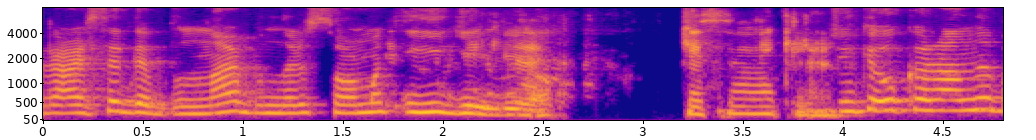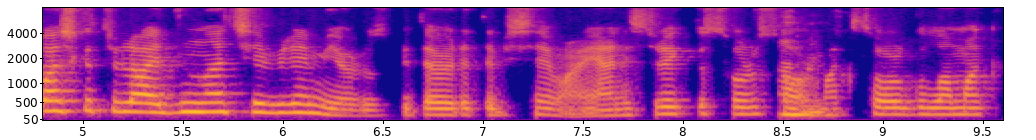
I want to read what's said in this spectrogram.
verse de bunlar bunları sormak iyi geliyor. Kesinlikle. Çünkü o karanlığı başka türlü aydınlığa çeviremiyoruz. Bir de öyle de bir şey var. Yani sürekli soru Hı hı, sormak, sorgulamak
